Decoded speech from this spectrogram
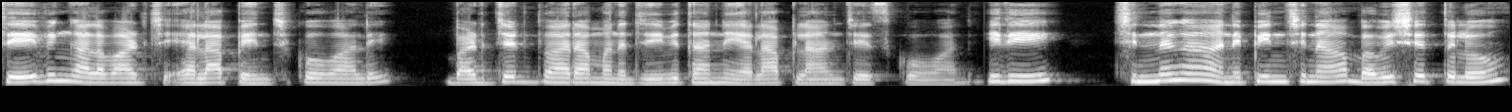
సేవింగ్ అలవాటు ఎలా పెంచుకోవాలి బడ్జెట్ ద్వారా మన జీవితాన్ని ఎలా ప్లాన్ చేసుకోవాలి. ఇది చిన్నగా అనిపించిన భవిష్యత్తులో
